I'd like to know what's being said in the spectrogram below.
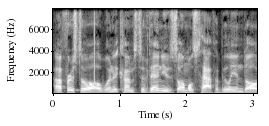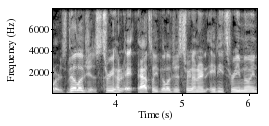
Uh, first of all, when it comes to venues, almost half a billion dollars. Villages, 300 athlete villages, $383 million.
